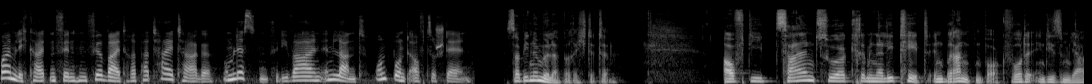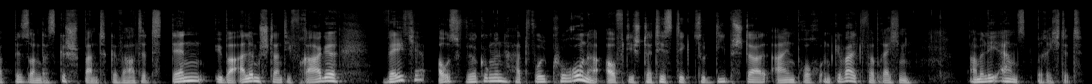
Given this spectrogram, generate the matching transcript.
Räumlichkeiten finden für weitere Parteitage, um Listen für die Wahlen in Land und Bund aufzustellen. Sabine Müller berichtete. Auf die Zahlen zur Kriminalität in Brandenburg wurde in diesem Jahr besonders gespannt gewartet, denn über allem stand die Frage, welche Auswirkungen hat wohl Corona auf die Statistik zu Diebstahl, Einbruch und Gewaltverbrechen? Amelie Ernst berichtet.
